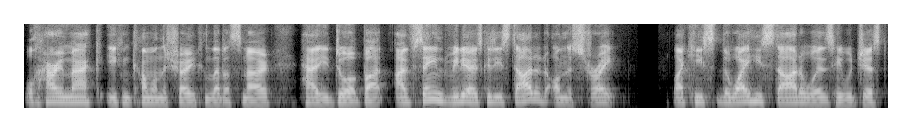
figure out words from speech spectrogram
Well, Harry Mack, you can come on the show. You can let us know how you do it. But I've seen videos because he started on the street. Like he's the way he started was he would just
